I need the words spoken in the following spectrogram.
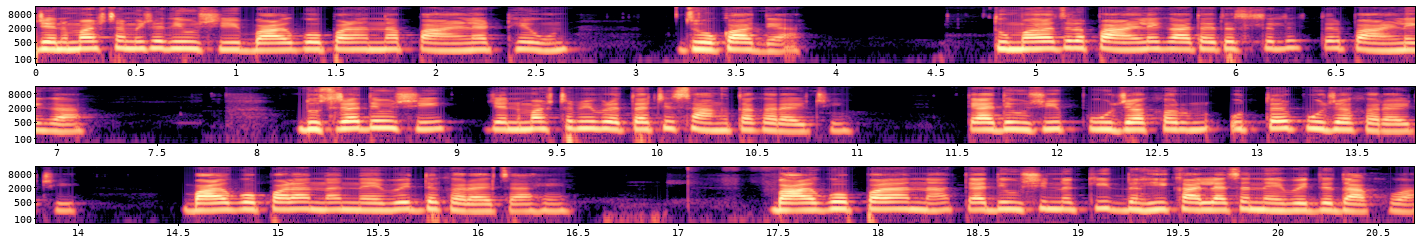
जन्माष्टमीच्या दिवशी बाळगोपाळांना पाळण्यात ठेवून झोका द्या. तुम्हाला जर पाळणे गाता येत असेल तर पाळणे गा. दुसऱ्या दिवशी जन्माष्टमी व्रताची सांगता करायची. त्या दिवशी पूजा करून उत्तर पूजा करायची. बाळगोपाळांना नैवेद्य करायचा आहे. बाळगोपाळांना त्या दिवशी नक्की दही काल्याचा नैवेद्य दाखवा.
